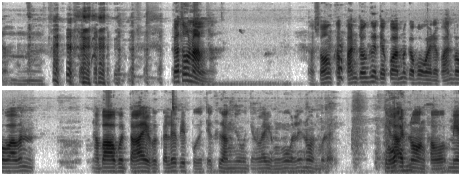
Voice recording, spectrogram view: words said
นะอืมก็เท่านั้นล่ะก็สองขับพันสองขึ้นแต่ก่อนมันก็บ่ค่อยได้พันเพราะว่ามันน่ะบ่าวเพิ่นตายเพิ่นก็เลยไปเปิดแต่เครื่องอยู่จังไรหูก็เลยนอนบ่ได้ตัตัววอัอันนน้องเขาแม่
